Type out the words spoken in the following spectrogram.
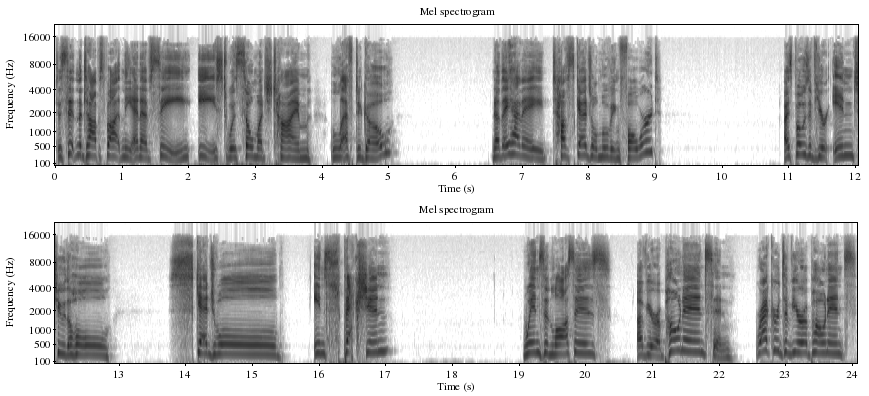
To sit in the top spot in the NFC East with so much time left to go. Now they have a tough schedule moving forward. I suppose if you're into the whole schedule inspection, wins and losses of your opponents and records of your opponents,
